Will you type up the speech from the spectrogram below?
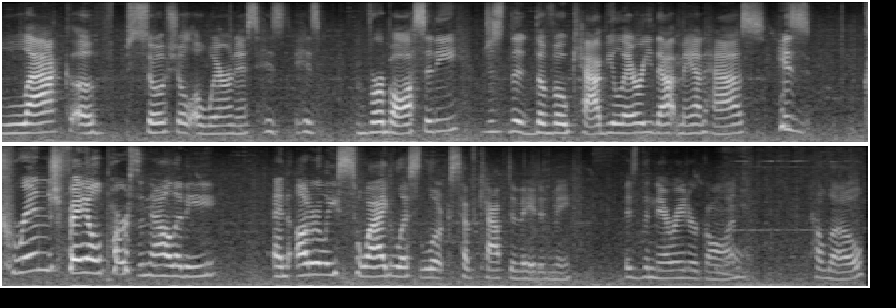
lack of social awareness, his his verbosity, just the the vocabulary that man has, his cringe fail personality, and utterly swagless looks have captivated me. Is the narrator gone? Hello,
